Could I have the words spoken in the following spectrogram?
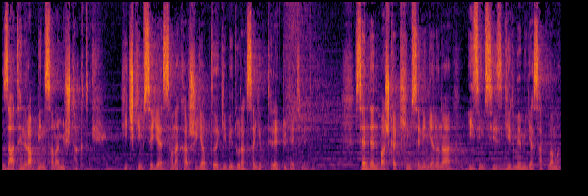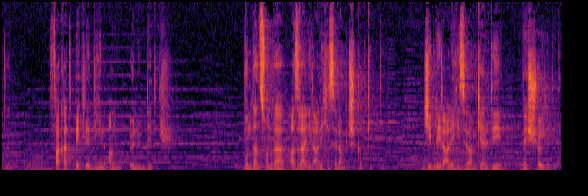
Zaten Rabbin sana müştaktır. Hiç kimseye sana karşı yaptığı gibi duraksayıp tereddüt etmedi. Senden başka kimsenin yanına izinsiz girmemi yasaklamadı. Fakat beklediğin an önündedir. Bundan sonra Azrail aleyhisselam çıkıp gitti. Cibril aleyhisselam geldi ve şöyle dedi.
